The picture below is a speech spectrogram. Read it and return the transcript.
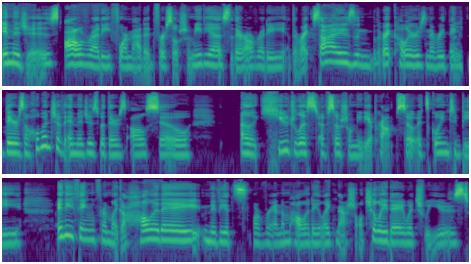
images already formatted for social media so they're already the right size and the right colors and everything there's a whole bunch of images but there's also a huge list of social media prompts so it's going to be anything from like a holiday maybe it's a random holiday like national chili day which we used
